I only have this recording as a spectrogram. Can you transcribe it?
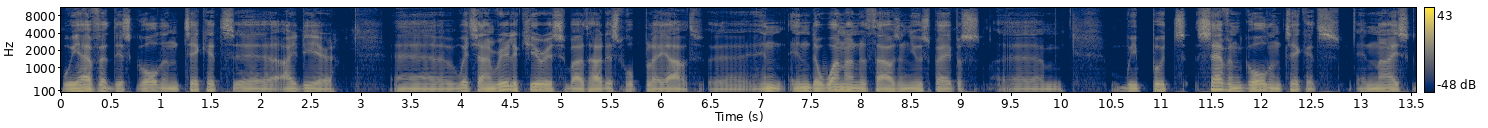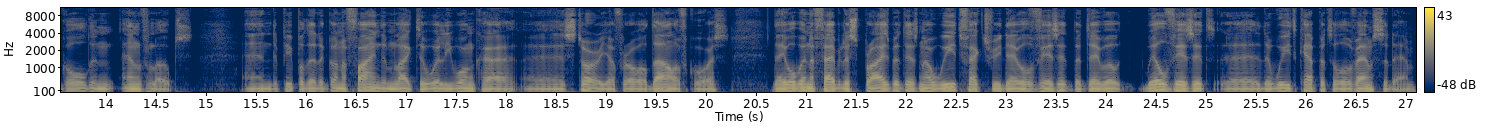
We have uh, this golden ticket uh, idea, uh, which I'm really curious about how this will play out. Uh, in in the 100,000 newspapers, um, we put seven golden tickets in nice golden envelopes. And the people that are going to find them, like the Willy Wonka uh, story of Roald Dahl, of course, they will win a fabulous prize. But there's no weed factory they will visit, but they will will visit uh, the weed capital of Amsterdam,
